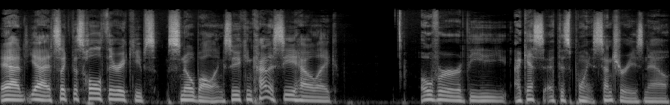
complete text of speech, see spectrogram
And yeah, it's like this whole theory keeps snowballing. So you can kind of see how like over the I guess at this point centuries now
